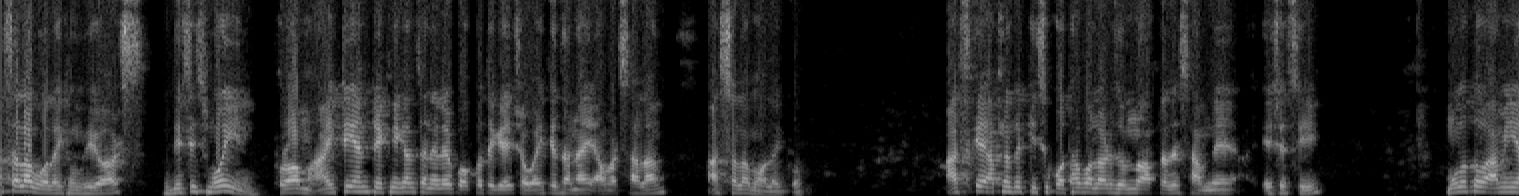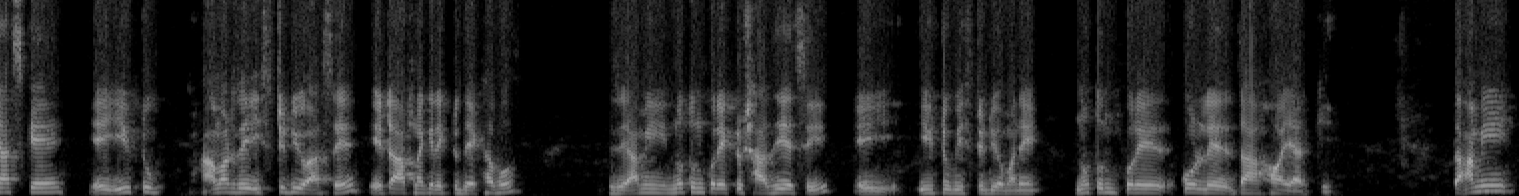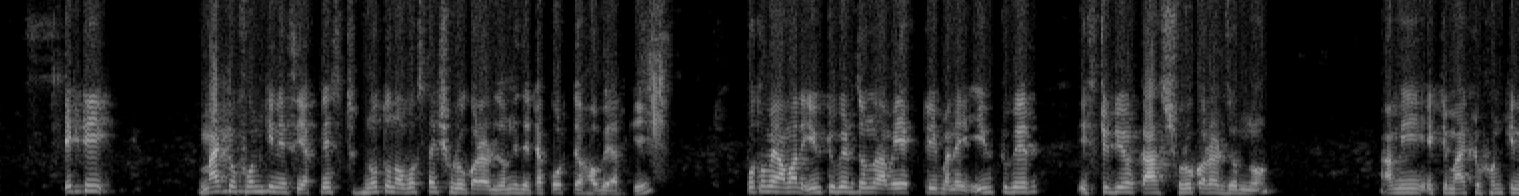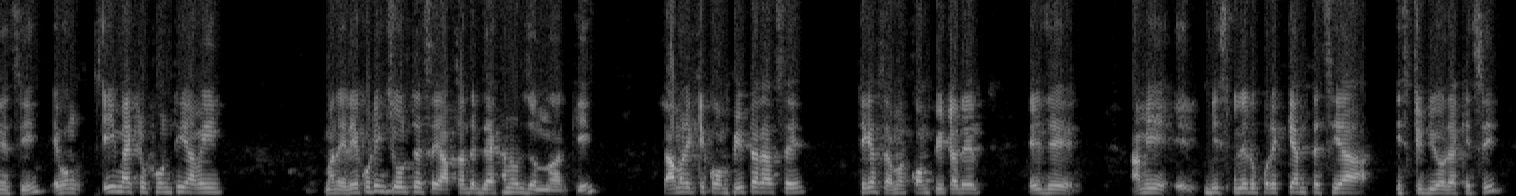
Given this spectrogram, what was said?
আসসালামু আলাইকুম viewers. This is Moin from IT and technical চ্যানেলের পক্ষ থেকে সবাইকে জানাই আমার সালাম। আসসালামু আলাইকুম। আজকে আপনাদের কিছু কথা বলার জন্য আপনাদের সামনে এসেছি। মূলত আমি আজকে এই ইউটিউব আমার যে স্টুডিও আছে, এটা আপনাকে একটু দেখাবো। যে আমি নতুন করে একটু সাজিয়েছি এই ইউটিউব স্টুডিও মানে নতুন করে করলে যা হয় আর কি। তা আমি একটি মাইক্রোফোন কিনেছি অ্যাটলিস্ট নতুন অবস্থায় শুরু করার জন্য যেটা করতে হবে আর কি। প্রথমে আমার ইউটিউবের জন্য আমি একটি মানে ইউটিউবের স্টুডিওর কাজ শুরু করার জন্য আমি একটি মাইক্রোফোন কিনেছি এবং এই মাইক্রোফোনটি আমি মানে রেকর্ডিং চলতেছে আপনাদের দেখানোর জন্য আর কি। আমার একটি কম্পিউটার আছে, ঠিক আছে? আমার কম্পিউটারের এই যে আমি ডিসপ্লের উপরে ক্যামতেসিয়া স্টুডিও রেখেছি।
